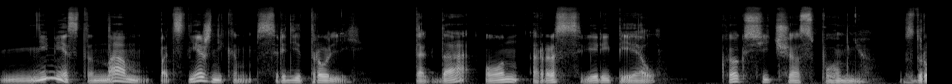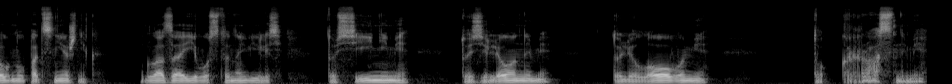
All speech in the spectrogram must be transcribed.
не место нам, подснежникам, среди троллей. Тогда он рассверепел. «Как сейчас помню», — вздрогнул подснежник. Глаза его становились то синими, то зелеными, то лиловыми, то красными.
